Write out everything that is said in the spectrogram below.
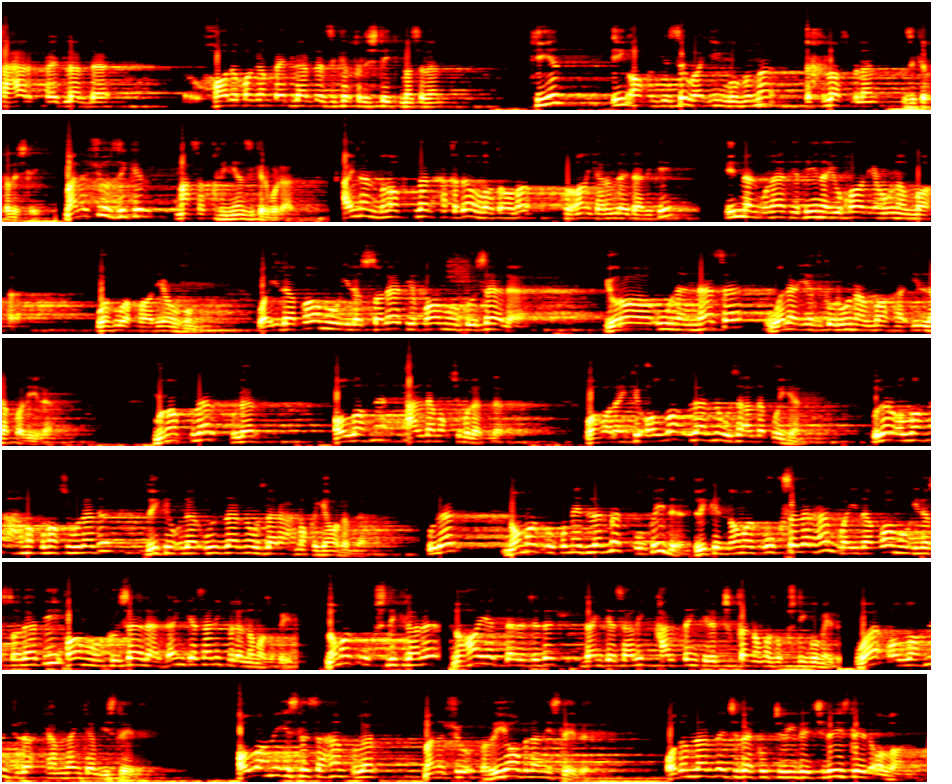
sahar paytlarida xoli qolgan paytlarda zikr qilishlik masalan. Keyin eng oxirgisi va eng muhimi ixlos bilan zikr qilishlik. Mana shu zikr maqsad qilingan zikr bo'ladi. Aynan munofiqlar haqida alloh taolo qur'oni karimda aytadiki innal munafiqina yuqadi'una alloha وهو خادعهم. وإذا قاموا إلى الصلاة قاموا كسالى. يراؤون الناس ولا يذكرون الله إلا قليلا. munofiqlar ular ollohni aldamoqchi bo'ladilar. Vaholanki olloh ularni o'zi aldab qo'ygan. Ular ollohni ahmoq qilmoqchi bo'ladi lekin ular o'zlarini o'zlari ahmoq qilgan odamlar. Ular namoz o'qimaydilar emas o'qiydi. Lekin namoz o'qisalar ham dankasalik bilan namoz o'qiydi. Namoz o'qishliklari nihoyat darajada dankasalik qalbdan kelib chiqqan namoz o'qishlik bo'lmaydi. Va ollohni juda kamdan kam eslaydi. Ollohni eslasa ham ular mana shu riyo bilan eslaydi. Odamlarni ichida ko'pchilikni ichida eslaydi ollohni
